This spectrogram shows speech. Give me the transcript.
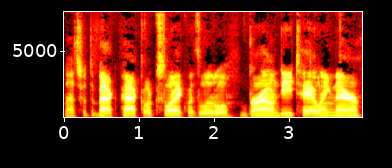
that's what the backpack looks like with little brown detailing there.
